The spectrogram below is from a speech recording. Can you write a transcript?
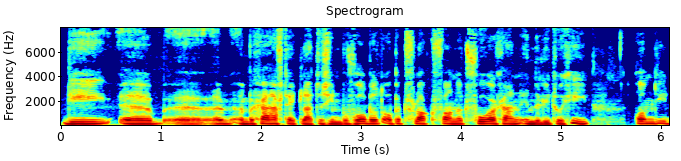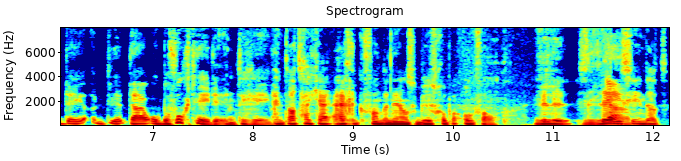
die eh, eh, een, een begaafdheid laten zien, bijvoorbeeld op het vlak van het voorgaan in de liturgie, om die, de- de- daar ook bevoegdheden in te geven. En dat had jij eigenlijk van de Nederlandse bisschoppen ook wel willen lezen Ja. in dat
